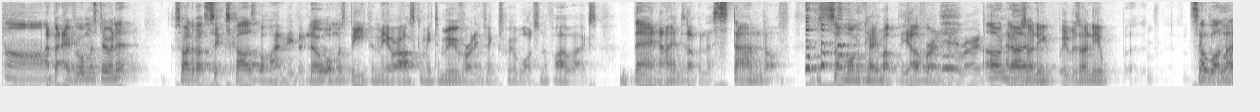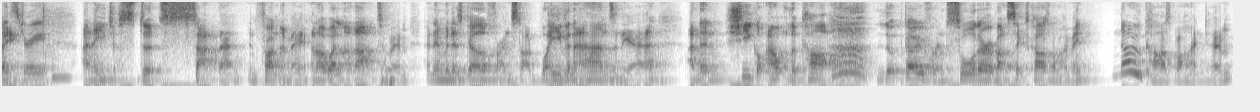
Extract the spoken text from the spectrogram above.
Uh, But everyone was doing it. So I had about six cars behind me, but no one was beeping me or asking me to move or anything. So we were watching the fireworks. Then I ended up in a standoff. someone came up the other end of the road. Oh, and It was no. only it was only a single one-way street. And he just stood sat there in front of me, and I went like that to him, and him and his girlfriend started waving their hands in the air, and then she got out of the car, looked over, and saw there were about six cars behind me. No cars behind him.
